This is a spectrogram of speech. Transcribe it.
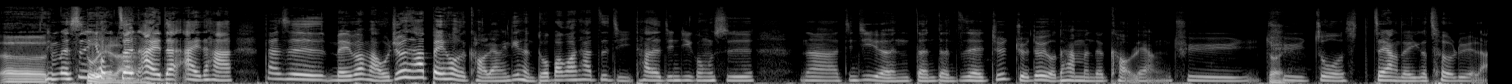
呃，你们是用真爱在爱他，但是没办法，我觉得他背后的考量一定很多，包括他自己、他的经纪公司、那经纪人等等之类，就绝对有他们的考量去去做这样的一个策略啦。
